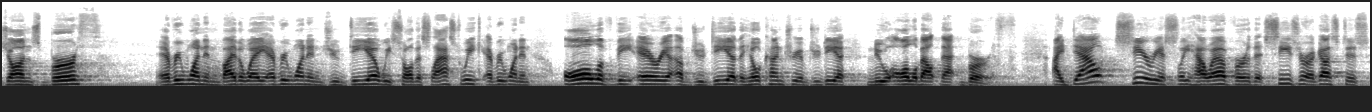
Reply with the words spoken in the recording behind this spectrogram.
John's birth. Everyone, and by the way, everyone in Judea, we saw this last week, everyone in all of the area of Judea, the hill country of Judea, knew all about that birth. I doubt seriously, however, that Caesar Augustus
